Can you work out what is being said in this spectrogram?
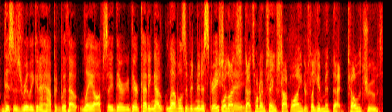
this is really going to happen without layoffs. So they're they're cutting out levels of administration. Well, that's they, that's what I'm saying. Stop lying to us. Like admit that. Tell the truth.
